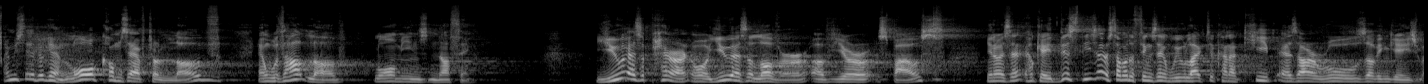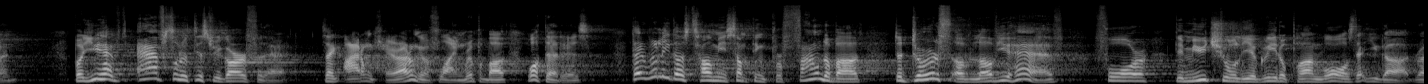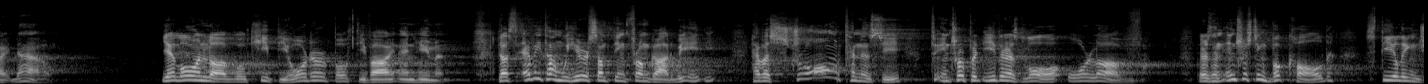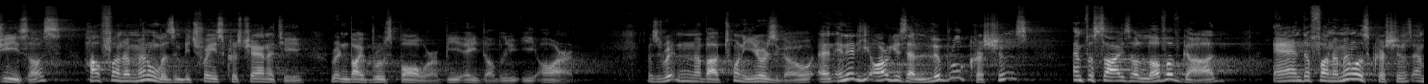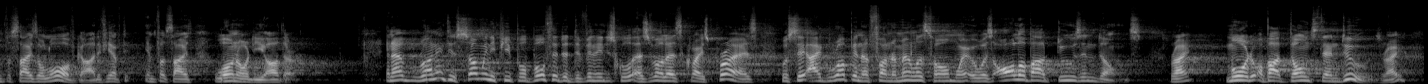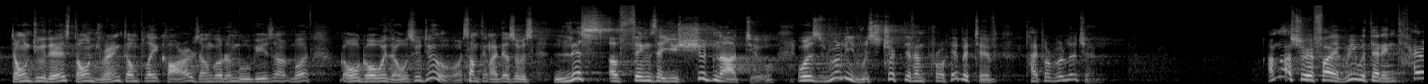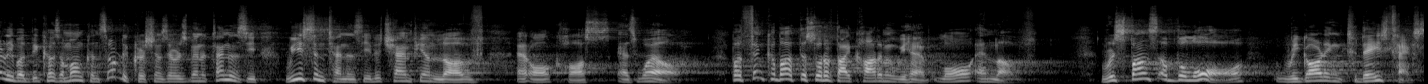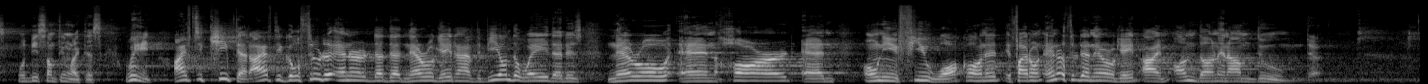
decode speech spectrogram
Let me say it again. Law comes after love. And without love, law means nothing. You as a parent or you as a lover of your spouse, you know, say, okay, this, these are some of the things that we would like to kind of keep as our rules of engagement. But you have absolute disregard for that. It's like, I don't care. I don't give a flying rip about what that is that really does tell me something profound about the dearth of love you have for the mutually agreed upon laws that you got right now. Yet law and love will keep the order, both divine and human. Thus, every time we hear something from God, we have a strong tendency to interpret either as law or love. There's an interesting book called Stealing Jesus How Fundamentalism Betrays Christianity, written by Bruce Bawer, B A W E R. It was written about 20 years ago, and in it he argues that liberal Christians emphasize a love of God, and the fundamentalist Christians emphasize a law of God, if you have to emphasize one or the other. And I've run into so many people, both at the divinity school as well as Christ Pres, who say, I grew up in a fundamentalist home where it was all about do's and don'ts, right? More about don'ts than do's, right? Don't do this, don't drink, don't play cards, don't go to movies, uh, or go, go with those who do, or something like this. It was lists of things that you should not do. It was really restrictive and prohibitive type of religion. I'm not sure if I agree with that entirely, but because among conservative Christians there has been a tendency, recent tendency, to champion love at all costs as well. But think about the sort of dichotomy we have law and love. Response of the law regarding today's text would be something like this Wait, I have to keep that. I have to go through the, inner, the, the narrow gate and I have to be on the way that is narrow and hard and only a few walk on it. If I don't enter through the narrow gate, I'm undone and I'm doomed.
